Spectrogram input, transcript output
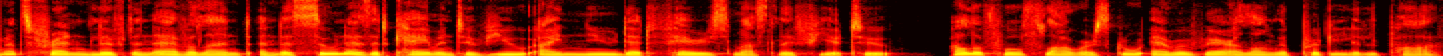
Agnot's friend lived in Everland, and as soon as it came into view, I knew that fairies must live here too. Colorful flowers grew everywhere along the pretty little path,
